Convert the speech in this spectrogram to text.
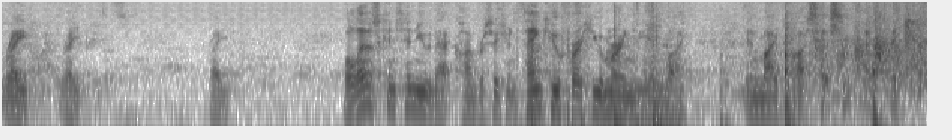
Right, right, right. Well, let us continue that conversation. Thank you for humoring me in my in my process.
